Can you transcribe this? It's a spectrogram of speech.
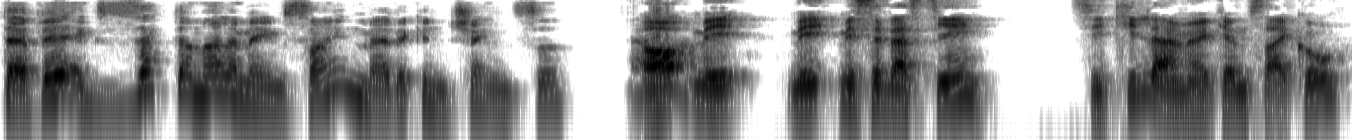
t'avais exactement la même scène, mais avec une chainsaw. Ah, mais, mais, mais Sébastien, c'est qui l'American Psycho?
